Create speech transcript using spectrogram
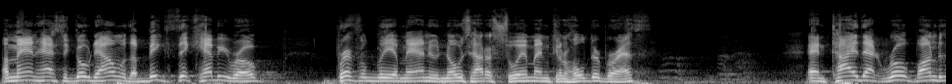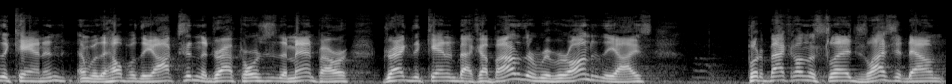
A man has to go down with a big, thick, heavy rope, preferably a man who knows how to swim and can hold their breath, and tie that rope onto the cannon, and with the help of the oxen, the draft horses, the manpower, drag the cannon back up out of the river onto the ice, put it back on the sledge, lash it down,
